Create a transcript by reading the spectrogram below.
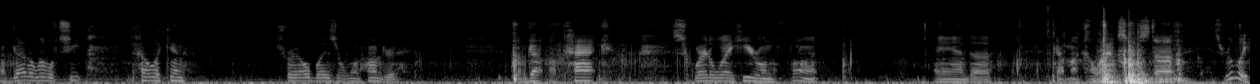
I've got a little cheap Pelican Trailblazer 100. I've got my pack squared away here on the front and uh, got my collapsible stuff. It's really,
